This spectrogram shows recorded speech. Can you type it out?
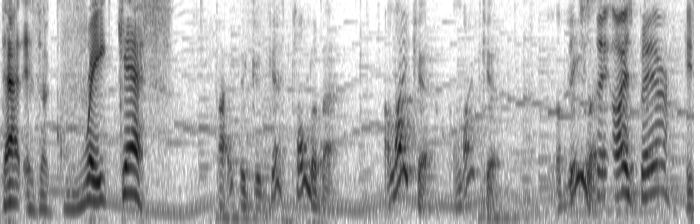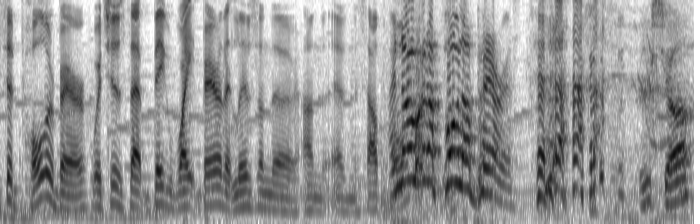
That is a great guess. That'd a good guess. Polar bear. I like it. I like it. I Did you it. say ice bear? He said polar bear, which is that big white bear that lives on the on the, in the South Pole. I know what a polar bear is. You sure?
